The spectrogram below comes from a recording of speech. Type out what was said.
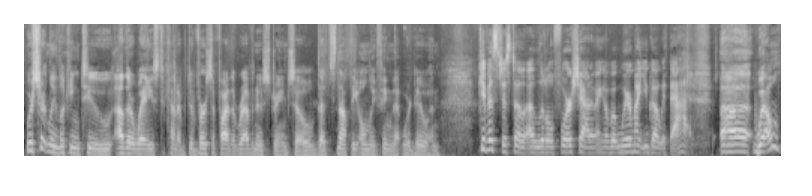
we're certainly looking to other ways to kind of diversify the revenue stream. So that's not the only thing that we're doing. Give us just a, a little foreshadowing of it. Where might you go with that? Uh, well,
